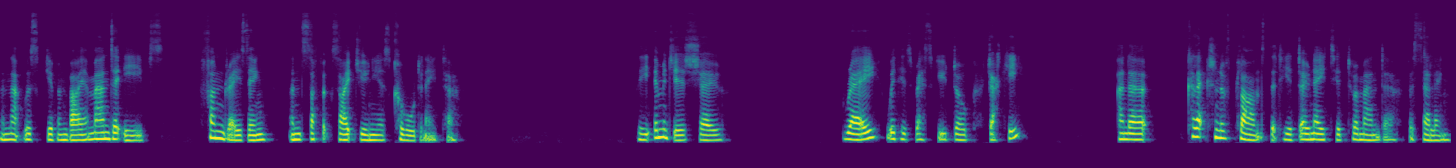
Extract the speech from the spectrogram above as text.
And that was given by Amanda Eaves fundraising, and Suffolk Sight Juniors coordinator. The images show Ray with his rescued dog Jackie and a collection of plants that he had donated to Amanda for selling.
